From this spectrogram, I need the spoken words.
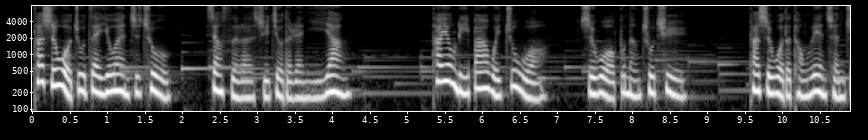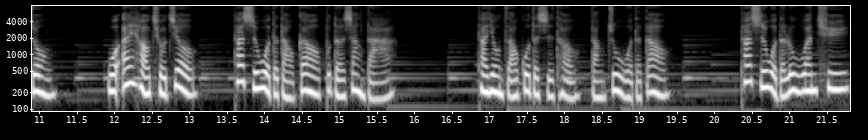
他使我住在幽暗之处，像死了许久的人一样。他用篱笆围住我，使我不能出去。他使我的铜链沉重，我哀嚎求救。他使我的祷告不得上达。他用凿过的石头挡住我的道，他使我的路弯曲。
